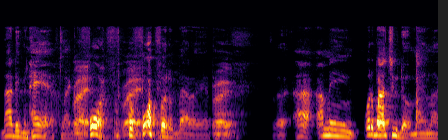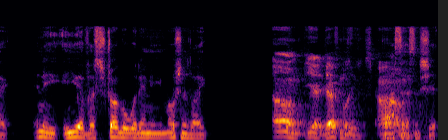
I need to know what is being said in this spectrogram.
not even half, like a Right, fourth, a fourth of the battle. I. Right. So, I, I mean, what about you though, man? Like, any you ever struggle with any emotions like Um. Yeah. Definitely. Um, processing shit?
